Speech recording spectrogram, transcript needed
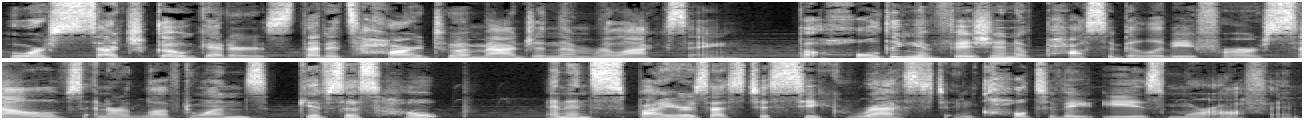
who are such go getters that it's hard to imagine them relaxing. But holding a vision of possibility for ourselves and our loved ones gives us hope and inspires us to seek rest and cultivate ease more often.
